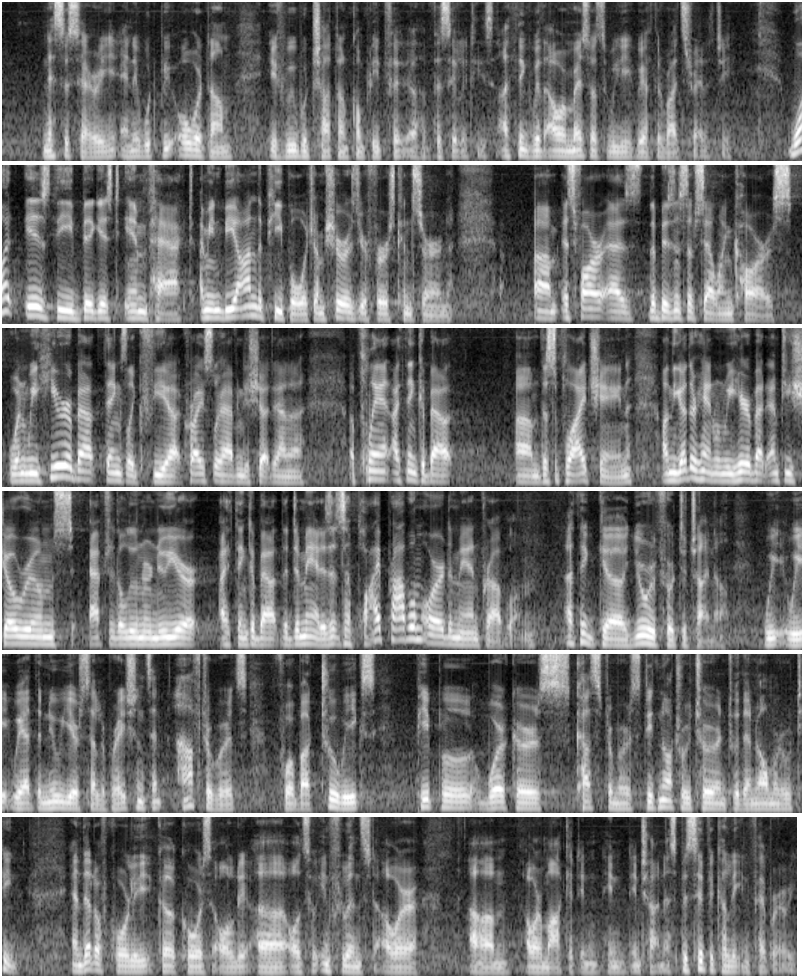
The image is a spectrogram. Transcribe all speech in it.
necessary and it would be overdone if we would shut down complete fa uh, facilities. I think with our measures we, we have the right strategy. What is the biggest impact, I mean beyond the people, which I'm sure is your first concern, um, as far as the business of selling cars, when we hear about things like Fiat, Chrysler having to shut down a, a plant, I think about um, the supply chain. On the other hand, when we hear about empty showrooms after the Lunar New Year, I think about the demand. Is it a supply problem or a demand problem? I think uh, you referred to China. We, we, we had the New Year celebrations, and afterwards, for about two weeks, people, workers, customers did not return to their normal routine. And that, of course, uh, also influenced our, um, our market in, in, in China, specifically in February.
